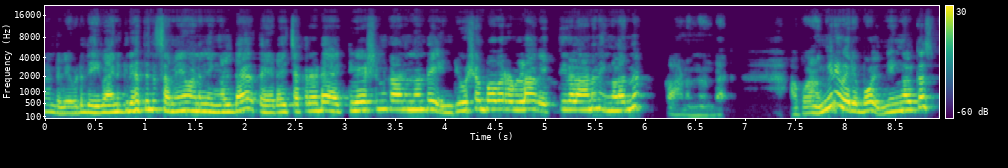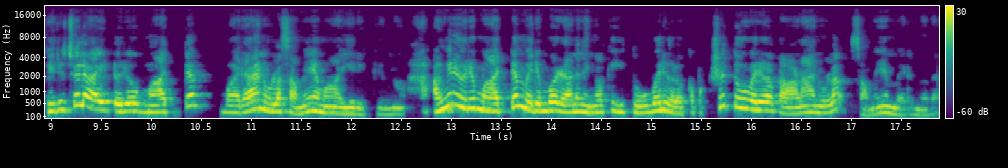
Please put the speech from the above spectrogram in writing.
കണ്ടില്ലേ? ഇവിടെ ദൈവാനുഗ്രഹത്തിന്റെ സമയമാണ്. നിങ്ങളുടെ തേടൈ ചക്രയുടെ ആക്ടിവേഷൻ കാണുന്നുണ്ട്. ഇൻഡ്യൂഷൻ പവർ ഉള്ള വ്യക്തികളാണ് നിങ്ങളെന്ന് കാണുന്നുണ്ട്. അപ്പൊ അങ്ങനെ വരുമ്പോൾ നിങ്ങൾക്ക് സ്പിരിച്വൽ ആയിട്ടൊരു മാറ്റം വരാനുള്ള സമയമായിരിക്കുന്നു. അങ്ങനെ ഒരു മാറ്റം വരുമ്പോഴാണ് നിങ്ങൾക്ക് ഈ തൂവലുകളൊക്കെ പക്ഷിത്തൂവലുകൾ കാണാനുള്ള സമയം വരുന്നത്.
